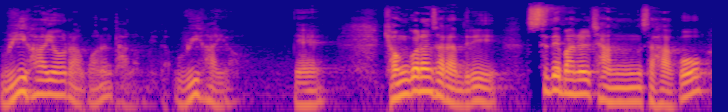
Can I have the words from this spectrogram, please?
위하여라고 하는 단어입니다. 위하여. 예. 경건한 사람들이 스데반을 장사하고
